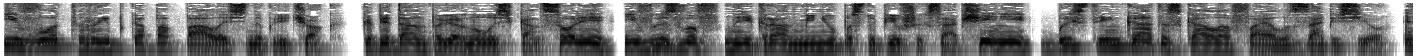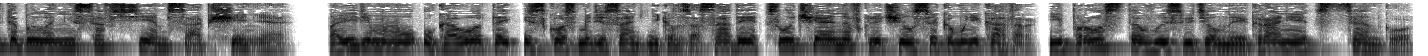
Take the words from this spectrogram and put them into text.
и вот рыбка попалась на крючок. Капитан повернулась к консоли и, вызвав на экран меню поступивших сообщений, быстренько отыскала файл с записью. Это было не совсем сообщение. По-видимому, у кого-то из космодесантников засады случайно включился коммуникатор и просто высветил на экране сценку.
